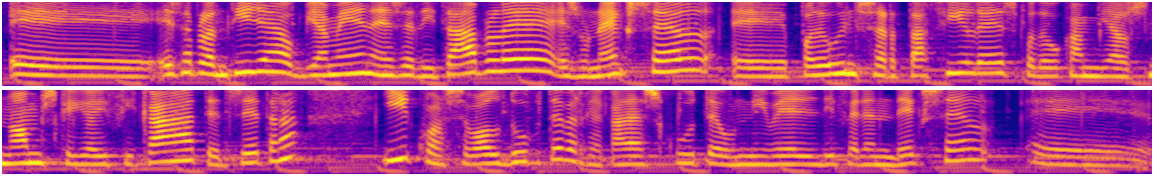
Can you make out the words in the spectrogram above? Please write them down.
Eh, aquesta plantilla, òbviament, és editable, és un Excel, eh, podeu insertar files, podeu canviar els noms que jo he ficat, etc. I qualsevol dubte, perquè cadascú té un nivell diferent d'Excel, eh,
